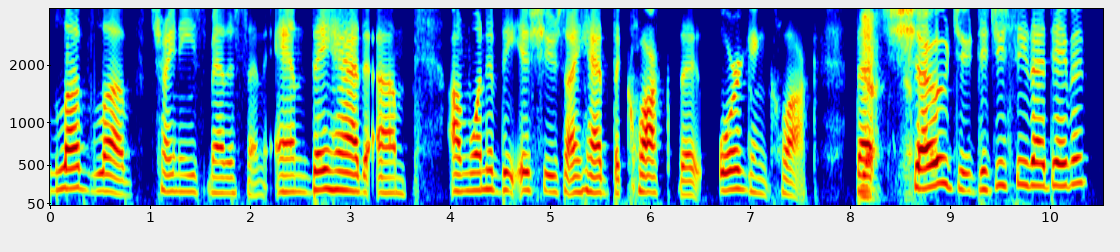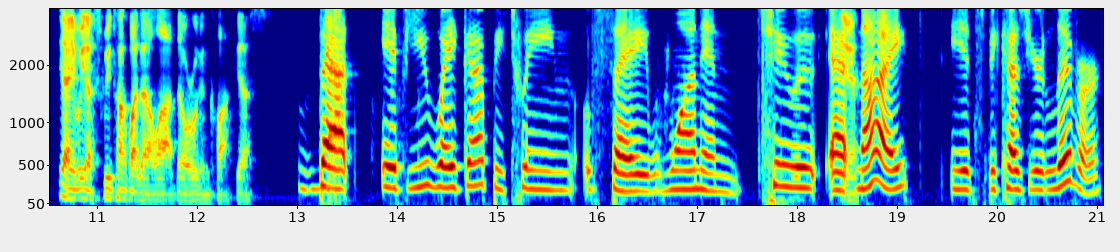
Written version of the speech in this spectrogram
love, love Chinese medicine, and they had um, on one of the issues I had the clock, the organ clock that yes, showed you. Did you see that, David? Yeah, yes, we talk about that a lot. The organ clock, yes. That if you wake up between say one and two at yeah. night, it's because your liver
